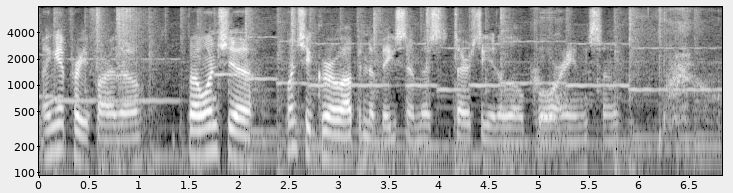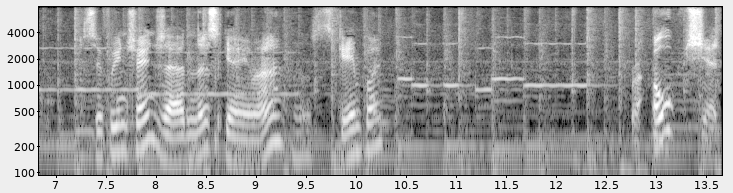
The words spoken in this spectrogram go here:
I can get pretty far though. But once you once you grow up into Big Sim, it starts to get a little boring. So see if we can change that in this game, huh? This gameplay. Oh shit!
